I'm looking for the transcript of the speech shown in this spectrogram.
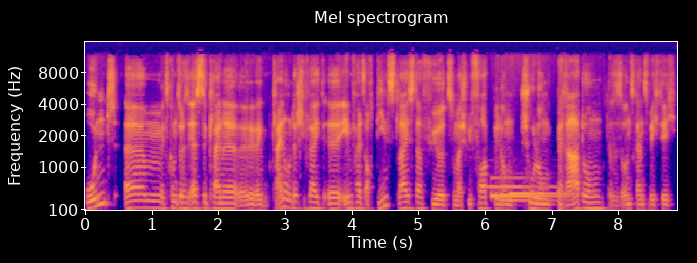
Und ähm, jetzt kommt so das erste kleine, äh, kleine Unterschied vielleicht, äh, ebenfalls auch Dienstleister für zum Beispiel Fortbildung, Schulung, Beratung. Das ist uns ganz wichtig.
